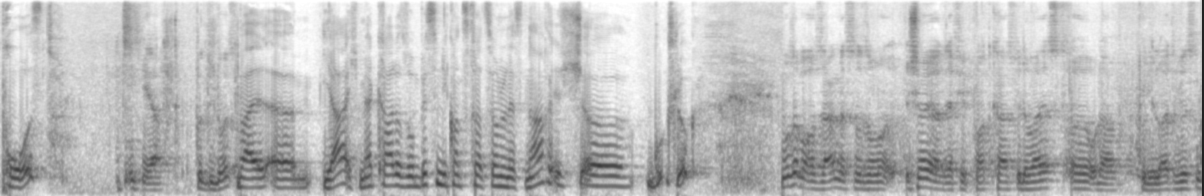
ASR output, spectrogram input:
Prost. ja, guten Durst. Weil, ähm, ja, ich merke gerade so ein bisschen, die Konzentration lässt nach. Ich, äh, guten Schluck. Ich muss aber auch sagen, dass du so, ich höre ja sehr viel Podcast, wie du weißt, äh, oder wie die Leute wissen.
